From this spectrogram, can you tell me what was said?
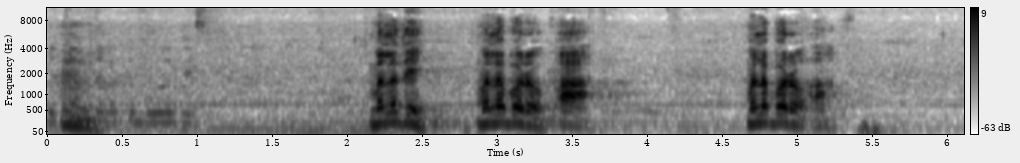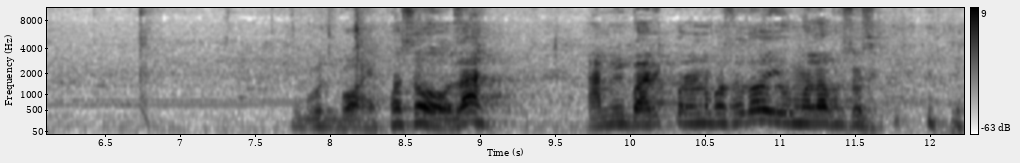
तो चमचा फक्त बुडवते. मला दे मला बरं आ. मला बरं आ. गुड बॉय फसवला. आम्ही बारीक पर्यंत बसवतो येऊ मला फसवतो.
